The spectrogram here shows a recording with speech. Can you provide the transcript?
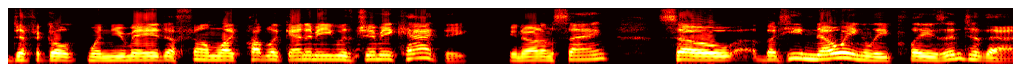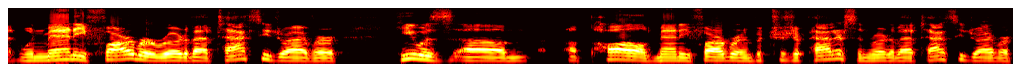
difficult when you made a film like Public Enemy with Jimmy Cagney. You know what I'm saying? So, but he knowingly plays into that. When Manny Farber wrote about Taxi Driver, he was um, appalled. Manny Farber and Patricia Patterson wrote about Taxi Driver.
